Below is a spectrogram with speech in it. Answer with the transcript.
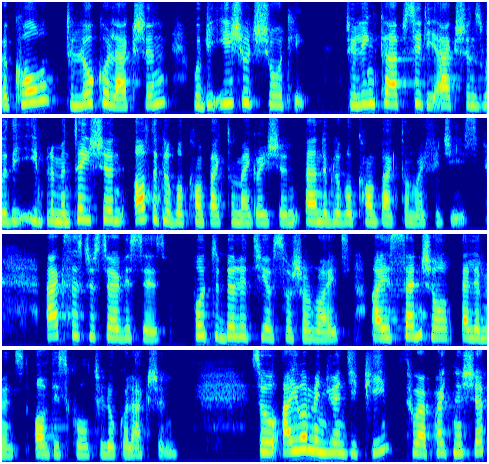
A call to local action will be issued shortly to link up city actions with the implementation of the Global Compact on Migration and the Global Compact on Refugees. Access to services, portability of social rights are essential elements of this call to local action. So IOM and UNDP, through our partnership,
